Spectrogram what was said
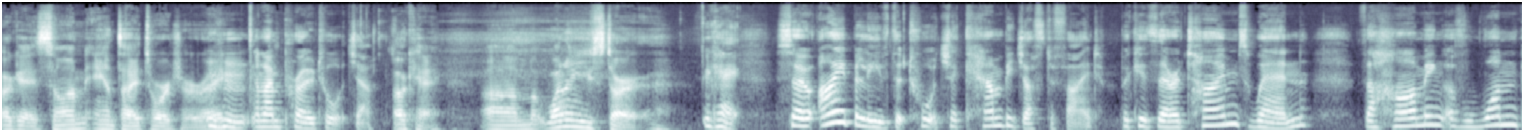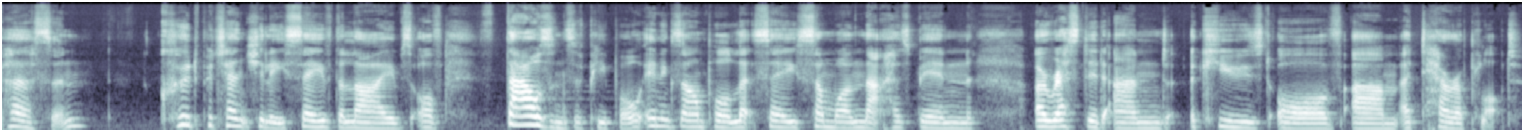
Okay, so I'm anti-torture, right? Mm, And I'm pro torture. Okay. Um, why don't you start? Okay. So I believe that torture can be justified because there are times when the harming of one person could potentially save the lives of thousands of people. In example, let's say someone that has been arrested and accused of um, a terror plot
